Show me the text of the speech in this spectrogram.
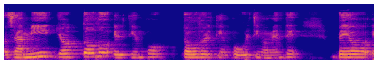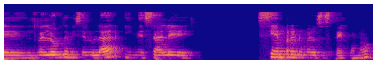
o sea, a mí yo todo el tiempo, todo el tiempo últimamente veo el reloj de mi celular y me sale siempre números espejo, ¿no?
